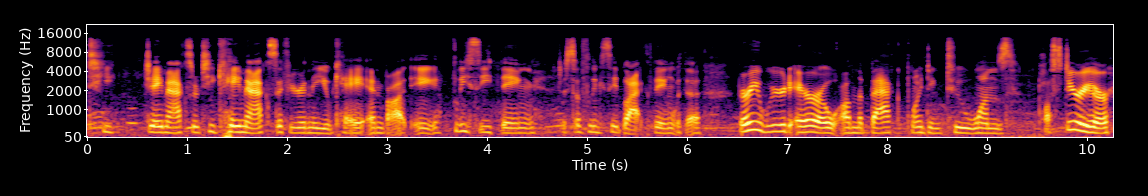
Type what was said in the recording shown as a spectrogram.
TJ Maxx or TK Maxx if you're in the UK, and bought a fleecy thing, just a fleecy black thing with a very weird arrow on the back pointing to one's posterior.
